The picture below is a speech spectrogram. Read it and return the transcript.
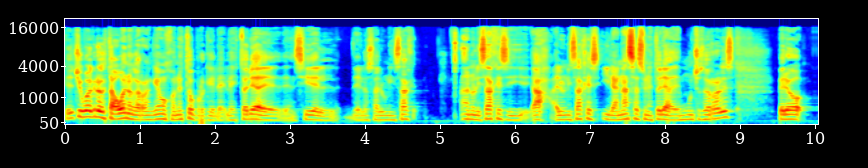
Que de hecho igual creo que está bueno que arranquemos con esto porque la, historia de, en sí del- de los alunizajes, y, ah, alunizajes y la NASA es una historia de muchos errores. Pero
